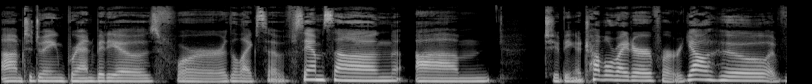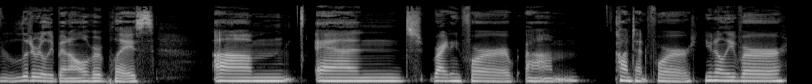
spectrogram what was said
um, to doing brand videos for the likes of Samsung um, to being a travel writer for Yahoo. I've literally been all over the place and writing for content for Unilever,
